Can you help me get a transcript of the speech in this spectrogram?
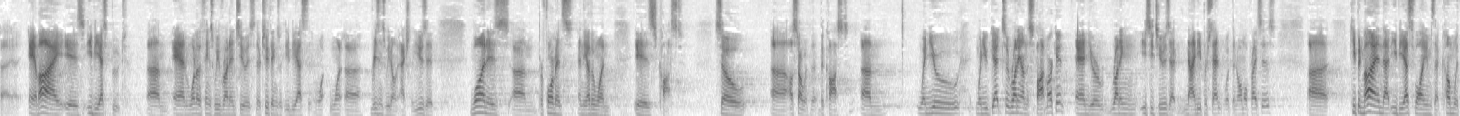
uh, AMI is EBS boot. Um, and one of the things we've run into is there are two things with EBS, uh, reasons we don't actually use it. One is um, performance, and the other one is cost. So uh, I'll start with the cost. When you get to running on the spot market and you're running EC2s at 90% what the normal price is, uh, keep in mind that EBS volumes that come with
